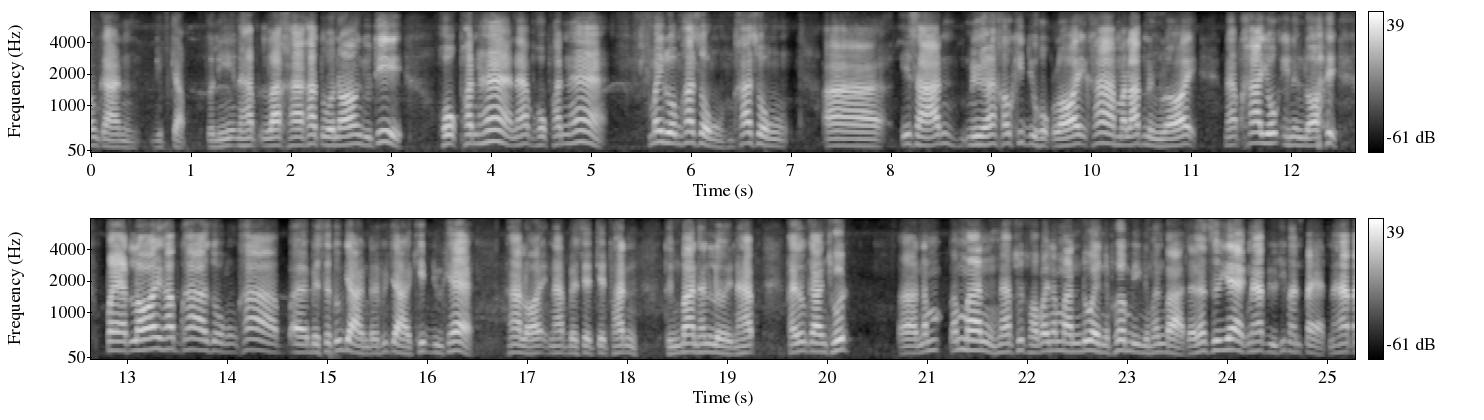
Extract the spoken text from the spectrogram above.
ต้องการหยิบจับตัวนี้นะครับ ราคาค่าตัวน้องอยู่ที่ 6,500นะครับ6,500 ไม่รวมค่าส่งค่าส่งอ,อีสานเหนือเขาคิดอยู่ 600 ค่ามารับ 100นะครับค่ายกอีก 100 800 ครับ ค่าส่งค่าเบ็ดเสร็จทุกอย่างแต่พี่จ่าคิดอยู่แค่ 500 นะครับเบ็ดเสร็จ7,000 ถึงบ้านท่านเลยนะครับ ใครต้องการชุด น้ำน้ำมันนะครับชุดเผาไหม้น้ำมันด้วยเนี่ยเพิ่มอีก 1,000 บาท แต่ถ้าซื้อแยกนะครับอยู่ที่1,800นะครับ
